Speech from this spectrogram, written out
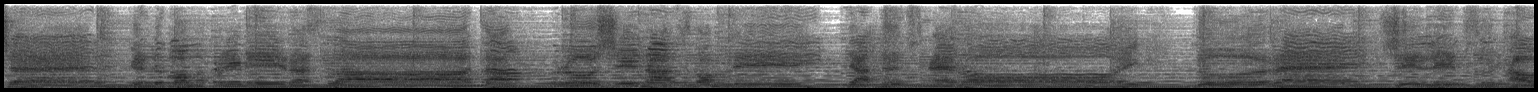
cer, când vom primi răsplata, rușinați vom fi de atâți eroi. Dureri și lipsuri au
